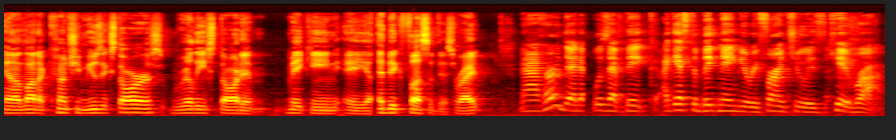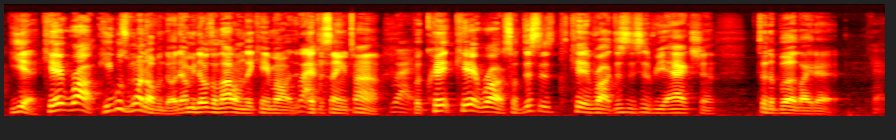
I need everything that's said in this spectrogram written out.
and a lot of country music stars really started making a a big fuss of this, right? Now I heard that was that big. I guess the big name you're referring to is Kid Rock. Yeah, Kid Rock. He was one of them though. I mean, there was a lot of them that came out at the same time. Right. But Kid, Kid Rock. So this is Kid Rock. This is his reaction to the Bud Light ad. Okay.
